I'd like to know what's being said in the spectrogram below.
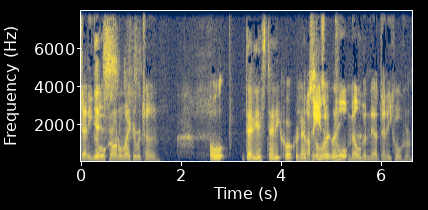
Danny Yes. Corcoran will make a return. Or Da- yes, Danny Corcoran, I think he's at absolutely. Port Melbourne now. Danny Corcoran.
